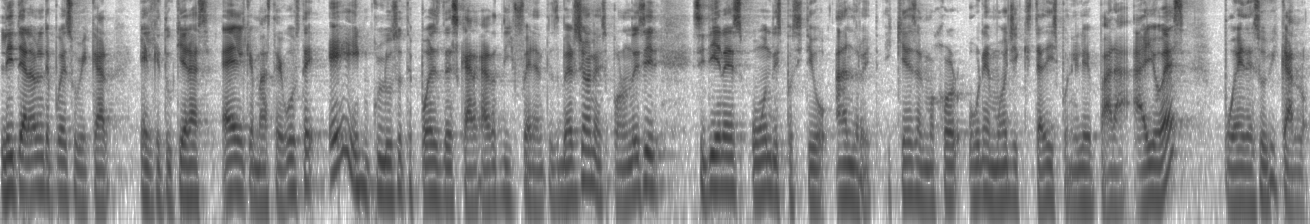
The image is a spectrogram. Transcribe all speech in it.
Literalmente puedes ubicar el que tú quieras, el que más te guste e incluso te puedes descargar diferentes versiones. Por un decir, si tienes un dispositivo Android y quieres a lo mejor un emoji que está disponible para iOS, puedes ubicarlo.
